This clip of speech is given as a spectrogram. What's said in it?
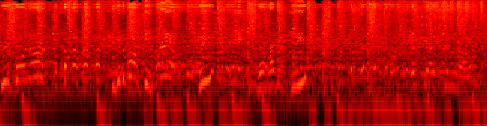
Three pointer! Give me the ball, Keith! Please? Can I have it, please? This guy's too low.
